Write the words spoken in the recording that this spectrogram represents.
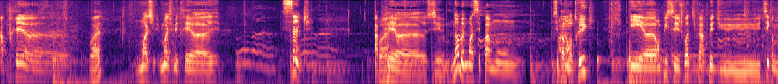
après, euh... Ouais. Moi, je, moi, je mettrais 5. Après, Ouais. euh, c'est. Non, mais moi, c'est pas mon. C'est Ah pas non. mon truc. Et euh, en plus, je vois qu'il fait un peu du. Tu sais, comme.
